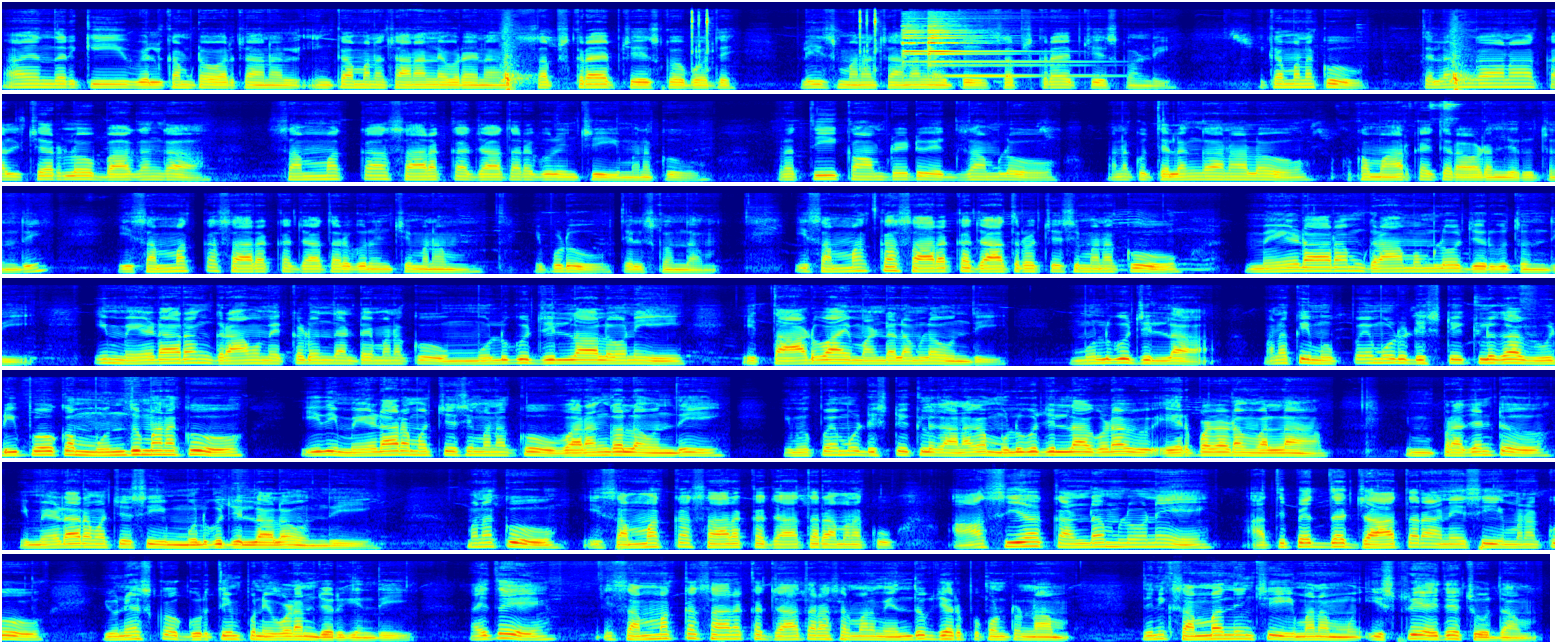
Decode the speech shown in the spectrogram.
Hi అందరికీ welcome to our channel. ఇంకా మన ఛానల్ని ఎవరైనా సబ్స్క్రైబ్ చేసుకోకపోతే ప్లీజ్ మన ఛానల్ని అయితే సబ్స్క్రైబ్ చేసుకోండి. ఇక మనకు తెలంగాణ కల్చర్లో భాగంగా సమ్మక్క సారక్క జాతర గురించి మనకు ప్రతి కాంపిటేటివ్ ఎగ్జామ్లో మనకు తెలంగాణలో ఒక మార్క్ అయితే రావడం జరుగుతుంది. ఈ సమ్మక్క సారక్క జాతర గురించి మనం ఇప్పుడు తెలుసుకుందాం. ఈ సమ్మక్క సారక్క జాతర వచ్చేసి మనకు మేడారం గ్రామంలో జరుగుతుంది. ఈ మేడారం గ్రామం ఎక్కడుందంటే మనకు ములుగు జిల్లాలోని ఈ తాడ్వాయి మండలంలో ఉంది. ములుగు జిల్లా. మనకు ఈ ముప్పై మూడు డిస్టిక్లుగా విడిపోక ముందు మనకు ఇది మేడారం వచ్చేసి మనకు వరంగల్లో ఉంది. ఈ ముప్పై మూడు డిస్టిక్లుగా అనగా ములుగు జిల్లా కూడా ఏర్పడడం వల్ల ప్రజెంట్ ఈ మేడారం వచ్చేసి ములుగు జిల్లాలో ఉంది. మనకు ఈ సమ్మక్క సారక్క జాతర మనకు ఆసియా ఖండంలోనే అతిపెద్ద జాతర అనేసి మనకు యునెస్కో గుర్తింపునివ్వడం జరిగింది. అయితే ఈ సమ్మక్క సారక్క జాతర అసలు మనం ఎందుకు జరుపుకుంటున్నాం? దీనికి సంబంధించి మనం హిస్టరీ అయితే చూద్దాం.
